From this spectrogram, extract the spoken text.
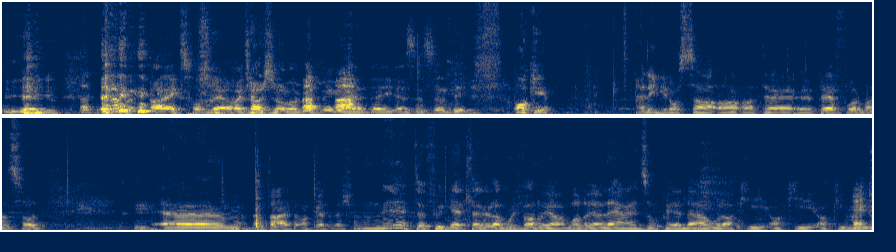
Igen. Alex Hotel, vagy hasonlókat még lehetne így összeszedni. Oké. Okay. Eléggé rossz a, a, a te performanceod. Um, Nem találtam a kedvesem. Ettől függetlenül amúgy van olyan, van olyan leányzó például, aki, aki, aki még,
